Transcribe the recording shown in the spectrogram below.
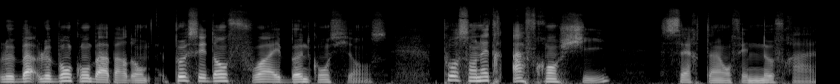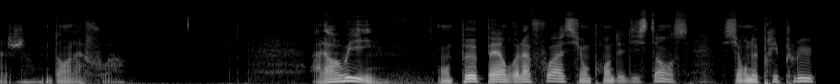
le bon combat, pardon, possédant foi et bonne conscience. Pour s'en être affranchi, certains ont fait naufrage dans la foi. Alors oui, on peut perdre la foi si on prend des distances, si on ne prie plus,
